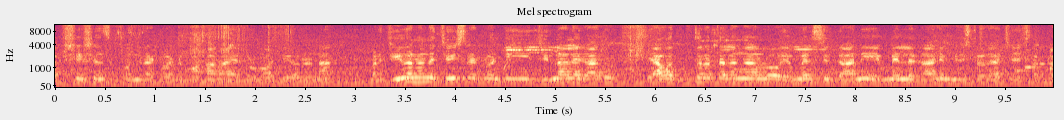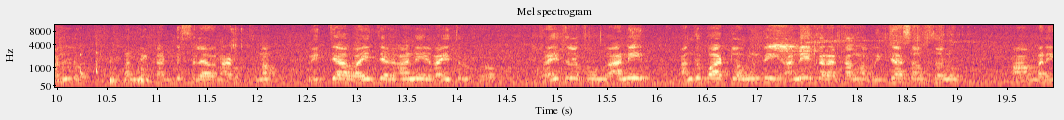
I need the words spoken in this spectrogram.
అప్రిషియేషన్స్ పొందినటువంటి మహానాయకుడు మా జీవనన్న. మరి జీవనన్న చేసినటువంటి ఈ జిల్లాలే కాదు యావత్ ఉత్తర తెలంగాణలో ఎమ్మెల్సీ కానీ ఎమ్మెల్యే కానీ మినిస్టర్గా చేసిన పనులు మరి కనిపిస్తలేవని అడుగుతున్నాం. విద్య వైద్య కానీ రైతులకు రైతులకు కానీ అందుబాటులో ఉండి అనేక రకాల విద్యా సంస్థలు మరి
